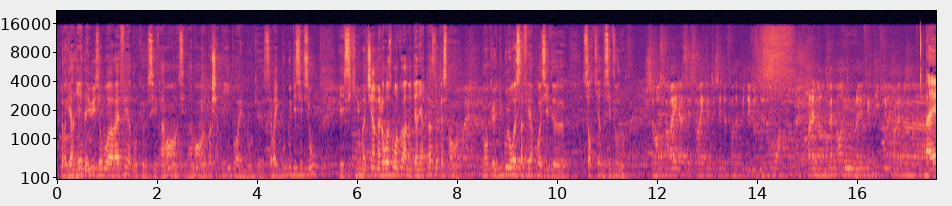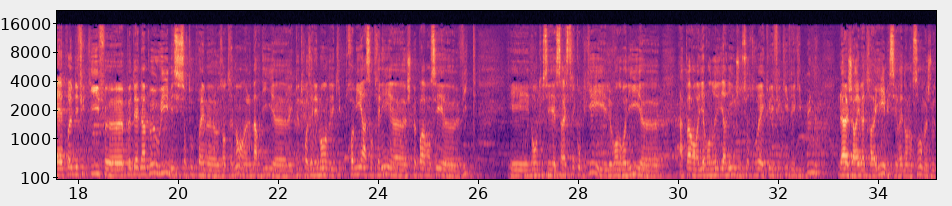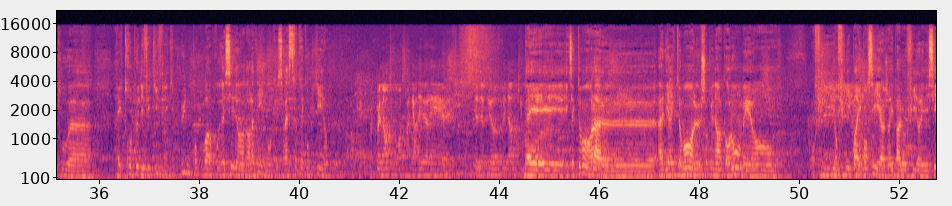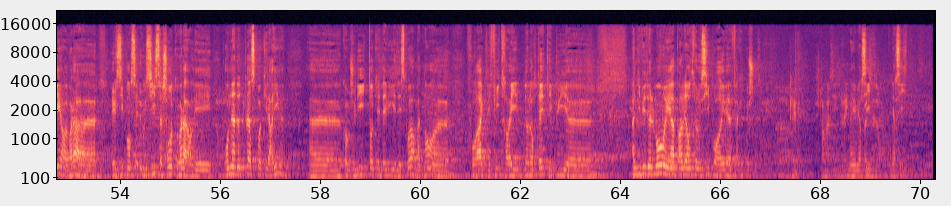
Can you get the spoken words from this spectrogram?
leur gardienne a eu zéro arrêt à faire, donc euh, c'est vraiment, c'est vraiment euh, pas cher payé pour elle. Donc euh, c'est vrai que beaucoup de déceptions et ce qui nous maintient malheureusement encore à notre dernière place de classement. hein. Donc euh, du boulot reste à faire pour essayer de sortir de cette zone. hein. Justement, ce travail, là, c'est ce travail que tu essaies de faire depuis le début de saison. Des problèmes de l'entraînement, des problèmes effectifs, des problèmes. euh, Bah, problème d'effectif, euh, peut-être un peu, oui, mais c'est surtout problème euh, aux entraînements. hein. Le mardi, euh, avec deux trois éléments de l'équipe première à s'entraîner, euh, je peux pas avancer euh, vite. Et donc ça reste très compliqué. Et le vendredi, euh, à part on va dire vendredi dernier où je me suis retrouvé avec tout l'effectif de l'équipe 1, là j'arrive à travailler, mais c'est vrai dans l'ensemble, je me trouve euh, avec trop peu d'effectifs de l'équipe 1 pour pouvoir progresser dans, dans l'avenir. Donc ça reste très très compliqué. hein. Donc maintenant, tu commences à regarder vers les euh, systèmes de play-off, qui vont. Ben, exactement, voilà. euh, indirectement, le championnat est encore long, mais on, on finit, on finit par y penser. hein. J'en ai parlé aux filles dans les vestiaires. Voilà, euh, elles y pensaient elles aussi, sachant que voilà, on est, on est à notre place quoi qu'il arrive. Euh, comme je dis, tant qu'il y a de la vie et de l'espoir, maintenant, il faudra que les filles travaillent dans leur tête et puis euh, individuellement et à parler entre elles aussi pour arriver à faire quelque chose. Ok. Je te remercie, Thierry. Merci.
